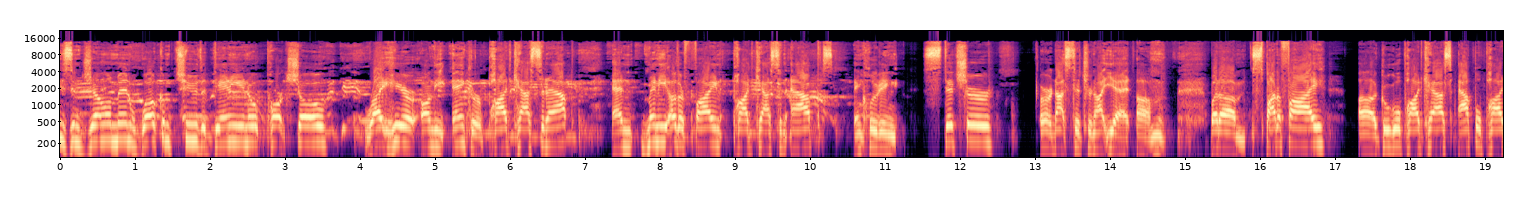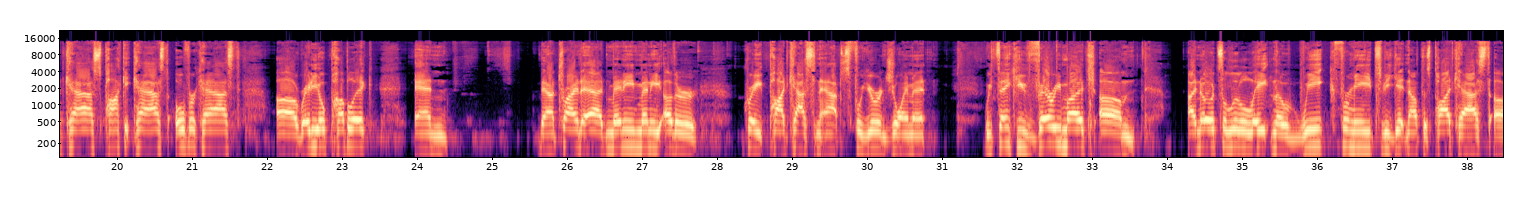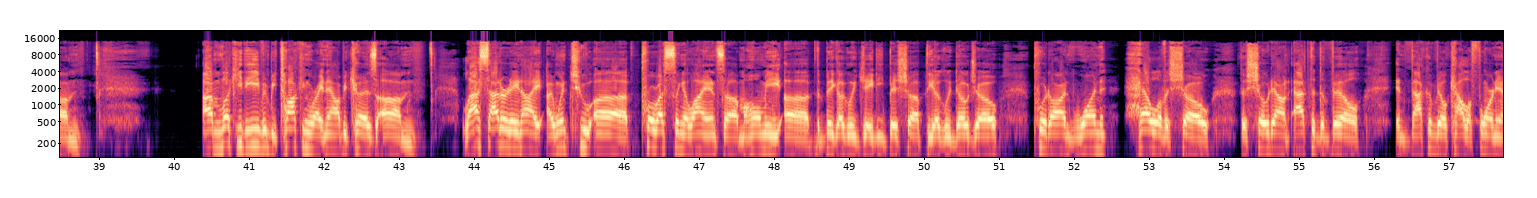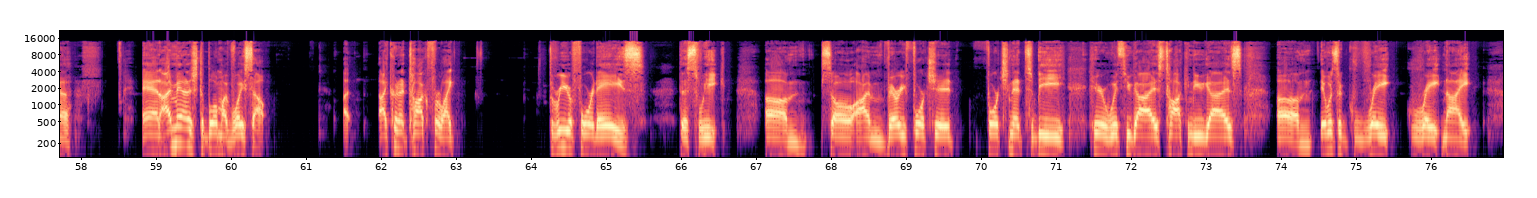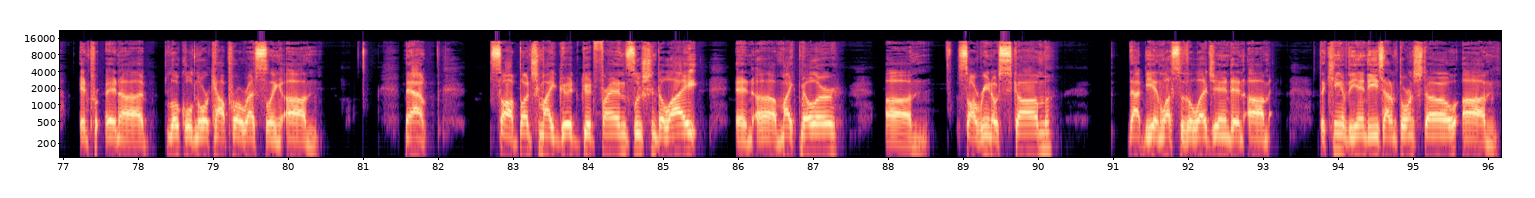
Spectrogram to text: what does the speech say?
Ladies and gentlemen, welcome to the Danny in Oak Park Show right here on the Anchor podcasting app and many other fine podcasting apps, including Stitcher, or not Stitcher, not yet, um, but um, Spotify, uh, Google Podcasts, Apple Podcasts, Pocket Cast, Overcast, uh, Radio Public, and now trying to add many, many other great podcasts and apps for your enjoyment. We thank you very much. Um, I know it's a little late in the week for me to be getting out this podcast. Um, I'm lucky to even be talking right now because um, last Saturday night I went to uh, Pro Wrestling Alliance. Uh, my homie, uh, the big ugly JD Bishop, the Ugly Dojo, put on one hell of a show. The showdown at the Deville in Vacaville, California and I managed to blow my voice out. I, I couldn't talk for like three or four days this week. Um, so I'm very fortunate fortunate to be here with you guys, talking to you guys. Um, it was a great, great night in in uh, local NorCal Pro Wrestling. Um, man, saw a bunch of my good good friends, Lucian Delight and uh, Mike Miller. Um, saw Reno Scum, that being Luster the Legend, and um, the King of the Indies, Adam Thornstowe. Um,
